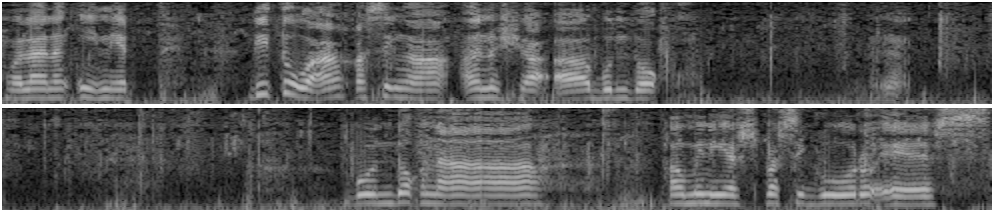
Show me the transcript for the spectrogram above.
Wala nang init. Dito ah, kasi nga, ano siya, ah, bundok. Bundok na how many years pa siguro is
